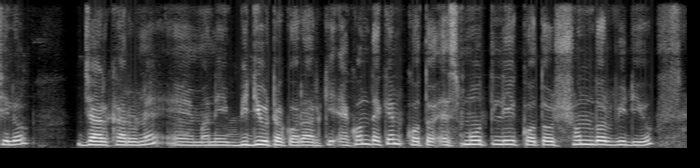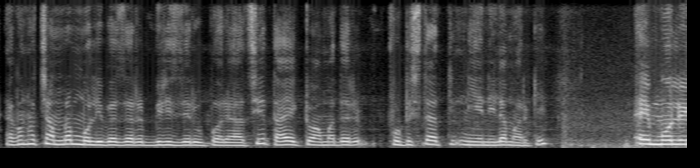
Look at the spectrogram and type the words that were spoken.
ছিল। যার কারণে মানে ভিডিওটা করা আর কি। এখন দেখেন কত স্মুথলি কত সুন্দর ভিডিও এখন হচ্ছে আমরা মলিবাজার ব্রিজের উপরে আছি, তাই একটু আমাদের ফুটেজটা নিয়ে নিলাম আর কি। এই মৌলি,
